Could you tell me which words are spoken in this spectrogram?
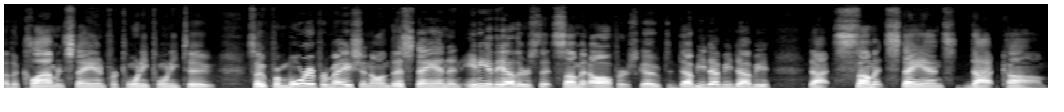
of the climbing stand for 2022. So for more information on this stand and any of the others that Summit offers, go to www.summitstands.com.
